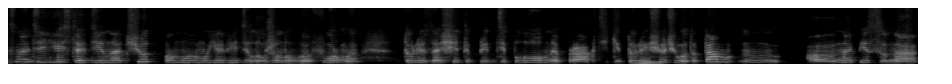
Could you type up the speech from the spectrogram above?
Знаете, есть один отчет, по-моему, я видела уже новые формы, то ли защиты преддипломной практики, то ли mm-hmm. еще чего-то. Там э, написано,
